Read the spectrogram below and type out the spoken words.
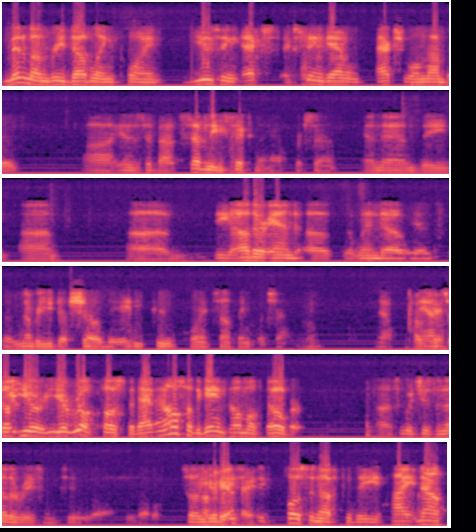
minimum redoubling point using Extreme Gammon's actual numbers uh, is about 76.5%. And then the um, um, the other end of the window is the number you just showed, the 82 point something percent. Mhm. Yeah. Okay. And so you're you're real close to that, and also the game's almost over, uh, which is another reason to uh, redouble. So you're Okay. basically close enough to the high. Now,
